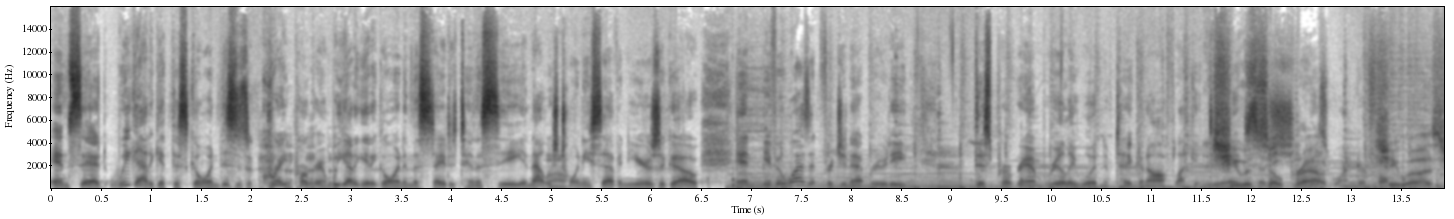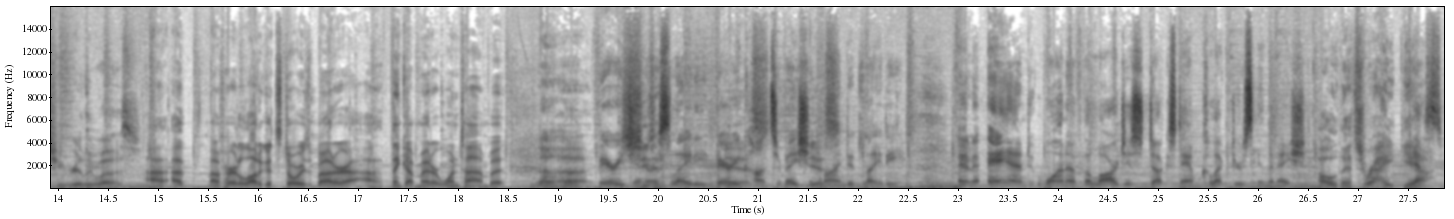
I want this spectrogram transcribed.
and said, "We got to get this going. This is a great program. we got to get it going in the state of Tennessee." And that was 27 years ago. And if it wasn't for Jeannette Rudy, this program really wouldn't have taken off like it did. She was so, she proud. Was wonderful. She was. She really was. I, I've, I've heard a lot of good stories about her. I, I think I've met her one time, but uh, very generous lady, very Yes, conservation yes. minded lady, and and one of the largest duck stamp collectors in the nation. Oh, that's right. Yeah. Yes,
